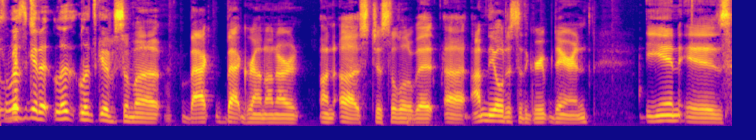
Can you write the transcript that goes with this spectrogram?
So let's get it. Let's let's give some uh, back background on our on us just a little bit. Uh, I'm the oldest of the group, Darren. Ian is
